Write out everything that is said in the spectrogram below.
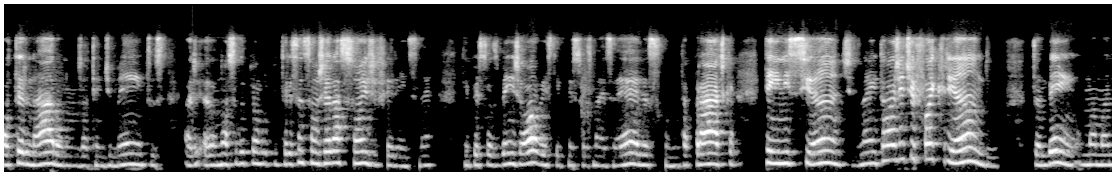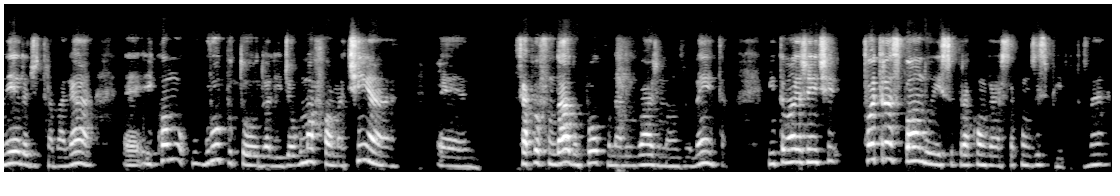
alternaram nos atendimentos. O nosso grupo é um grupo interessante, são gerações diferentes, né? Tem pessoas bem jovens, tem pessoas mais velhas, com muita prática, tem iniciantes, né? Então, a gente foi criando também uma maneira de trabalhar, é, e como o grupo todo ali, de alguma forma, tinha é, se aprofundado um pouco na linguagem não violenta, então a gente foi transpondo isso para a conversa com os espíritos, né?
